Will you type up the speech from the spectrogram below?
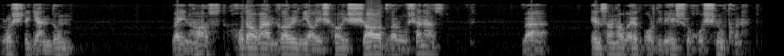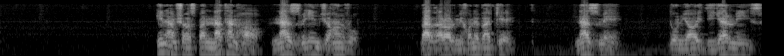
رشد گندم. و این هاست خداوندگار نیایش های شاد و روشن است و انسان ها باید اردیبهشت رو خوشنود کنند. این امشاسپند نه تنها نظم این جهان رو برقرار می‌کنه بلکه نظم دنیای دیگر نیز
